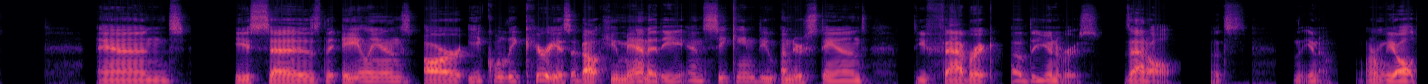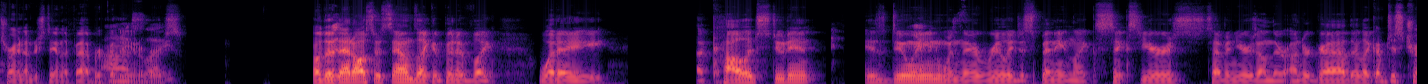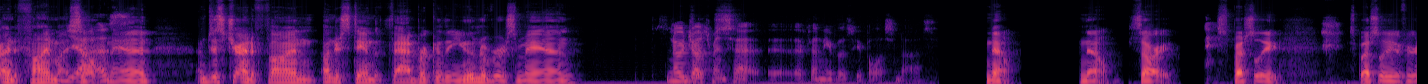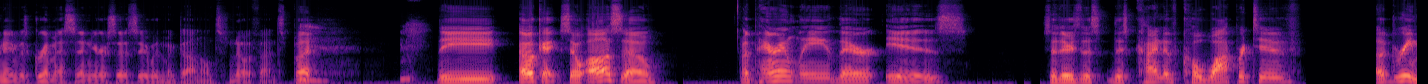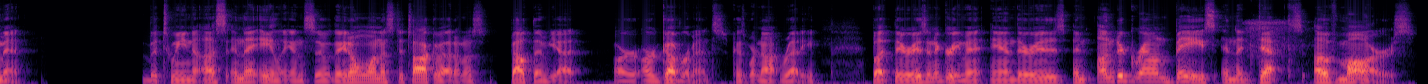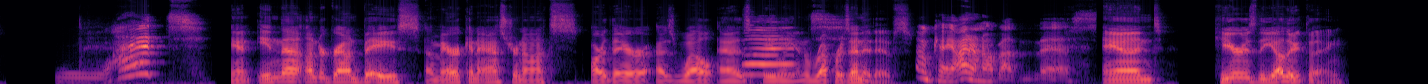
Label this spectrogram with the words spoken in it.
and he says the aliens are equally curious about humanity and seeking to understand the fabric of the universe. Is that all? That's you know, aren't we all trying to understand the fabric of the universe? Although But- that also sounds like a bit of like what a a college student is doing when they're really just spending like 6 years, 7 years on their undergrad. They're like I'm just trying to find myself, Yes. man. I'm just trying to find understand the fabric of the universe, man. No judgment to uh, if any of those people listen to us. No. No. Sorry. Especially especially if your name is Grimace and you're associated with McDonald's. No offense. But the okay, so also apparently there is so there's this this kind of cooperative agreement between us and the aliens. So they don't want us to talk about them about them yet, our our governments, because we're not ready. But there is an agreement, and there is an underground base in the depths of Mars. what? And in that underground base, American astronauts are there as well as What? alien representatives. Okay, I don't know about this. And here is the other thing.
